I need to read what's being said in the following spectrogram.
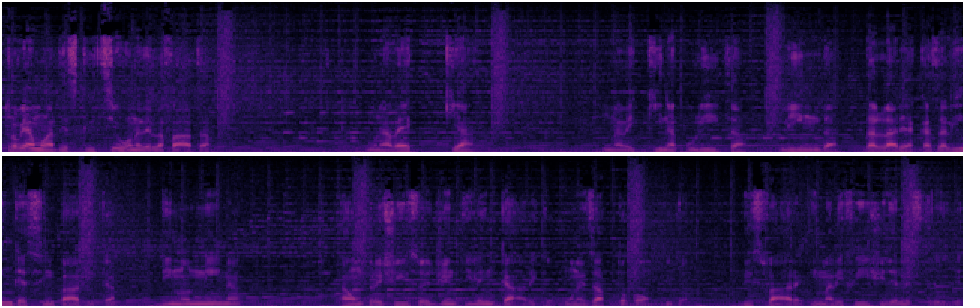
troviamo una descrizione della fata. Una vecchia, una vecchina pulita, linda, dall'aria casalinga e simpatica di nonnina. Ha un preciso e gentile incarico, un esatto compito, disfare i malefici delle streghe,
